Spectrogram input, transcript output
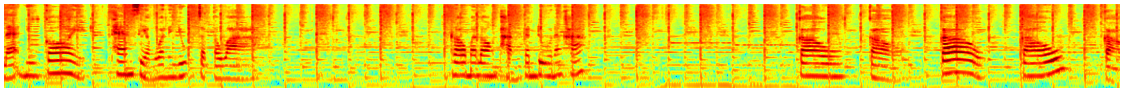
และนิ้วก้อย แทนเสียงวรรณยุกต์จัตวา เรามาลองผันกันดูนะคะ เกาเก่าเก้าเก้าเก๋า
